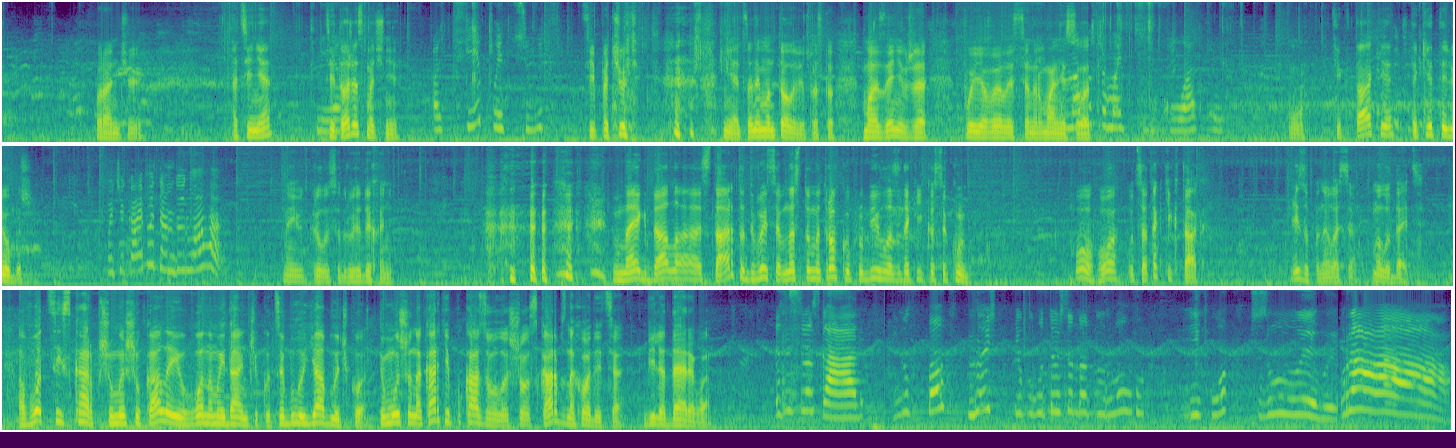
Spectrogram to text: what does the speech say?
Оранжеві. А ці ні? Ці теж смачні? А ці печуть. Ці печуть. Ні, це не мантолові, просто в магазині вже появилися нормальні Мама солодкі. О, тік-таки, такі ти любиш. Почекай, бо там дорога. В неї відкрилося друге дихання. Вона як дала старту, дивися, вона 100-метровку пробігла за декілька секунд. Ого, оце так тік-так. І зупинилася. Молодець. А от цей скарб, що ми шукали його на майданчику, це було яблучко. Тому що на карті показувало, що скарб знаходиться біля дерева. Це скарб. Ну, впав, я покотився на дорогу і його зловили. Ура!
